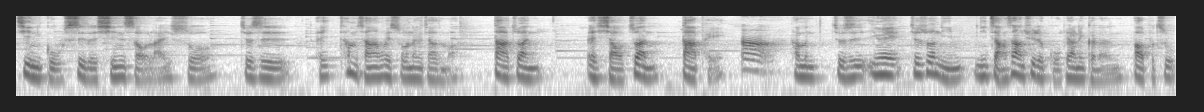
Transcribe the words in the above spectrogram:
进股市的新手来说，就是哎、欸，他们常常会说那个叫什么“大赚”，哎、欸，小赚大赔。嗯。他们就是因为，就是说你你涨上去的股票，你可能抱不住。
